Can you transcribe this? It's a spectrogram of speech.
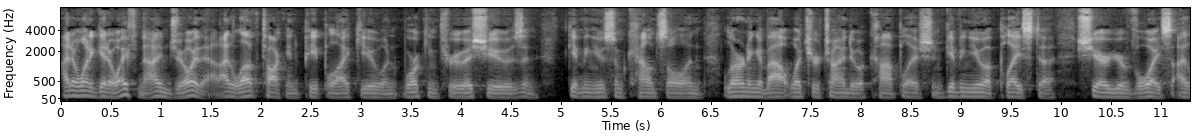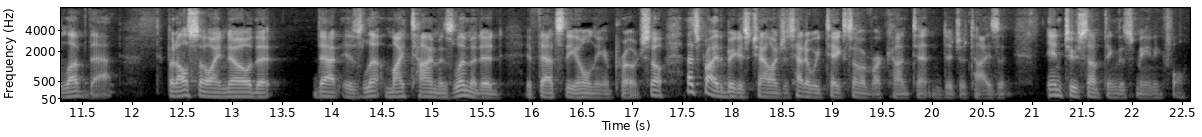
I don't want to get away from that. I enjoy that. I love talking to people like you and working through issues and giving you some counsel and learning about what you're trying to accomplish and giving you a place to share your voice. I love that. But also, I know that that is li- my time is limited if that's the only approach. So that's probably the biggest challenge is how do we take some of our content and digitize it into something that's meaningful.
